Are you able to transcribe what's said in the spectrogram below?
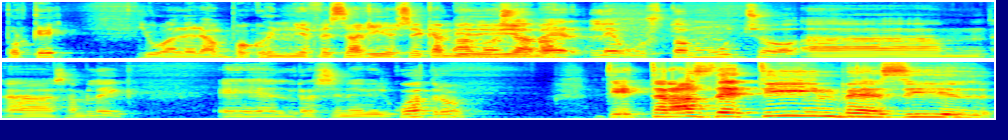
¿por qué? Igual era un poco innecesario ese cambio de Vamos a idioma. ver, le gustó mucho a, a Sam Blake el Resident Evil 4. ¡Detrás de ti, imbécil!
